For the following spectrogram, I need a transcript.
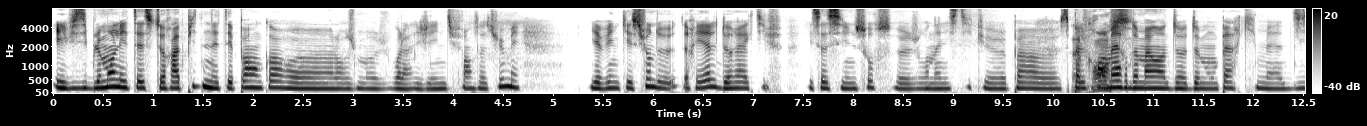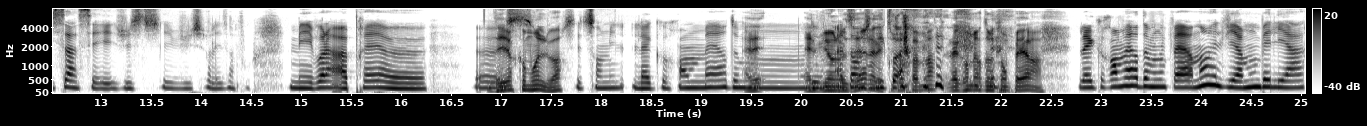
Et visiblement, les tests rapides n'étaient pas encore. euh, alors je me, je- voilà, j'ai une différence là-dessus, mais il y avait une question de réelle de réactifs. Et ça, c'est une source euh, journalistique, euh, pas, euh, c'est pas le grand-mère de ma, de, de mon père qui m'a dit ça. C'est juste j'ai vu sur les infos. Mais voilà, après. Euh, euh, D'ailleurs, comment elle va? 700 000. La grand-mère de Elle mon. Elle de- vit en Attends, Lozère, elle est toujours pas morte? La grand-mère de ton père? La grand-mère de mon père. Non, elle vit à Montbéliard.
